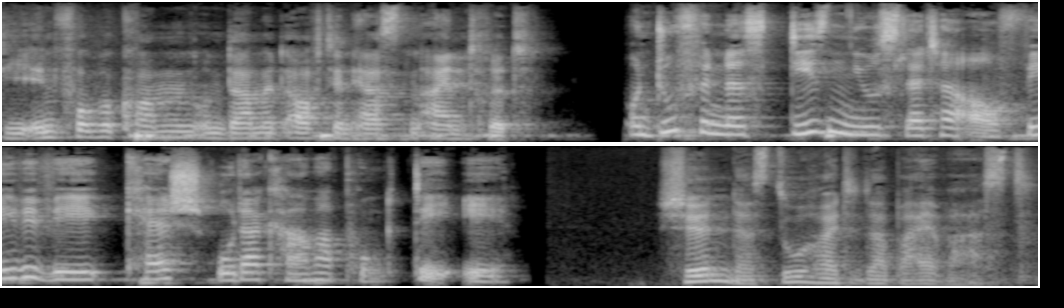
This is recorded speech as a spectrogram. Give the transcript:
die Info bekommen und damit auch den ersten Eintritt. Und du findest diesen Newsletter auf www.cash-oder-karma.de. Schön, dass du heute dabei warst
